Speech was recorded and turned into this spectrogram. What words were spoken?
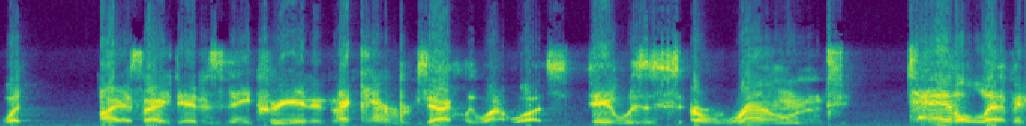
what ISI did is they created, and I can't remember exactly when it was. It was around 10, 11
